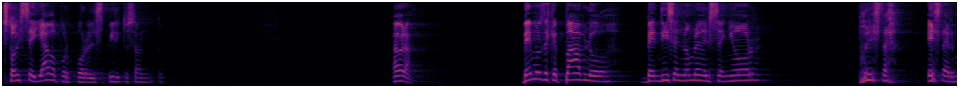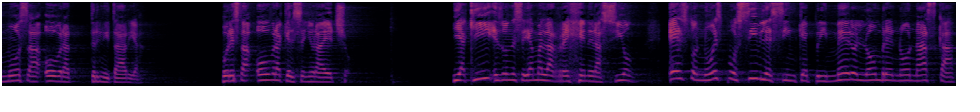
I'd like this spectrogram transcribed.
Estoy sellado por, por el Espíritu Santo. Ahora, Vemos de que Pablo bendice el nombre del Señor por esta, esta hermosa obra trinitaria, por esta obra que el Señor ha hecho. Y aquí es donde se llama la regeneración. Esto no es posible sin que primero el hombre no nazca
